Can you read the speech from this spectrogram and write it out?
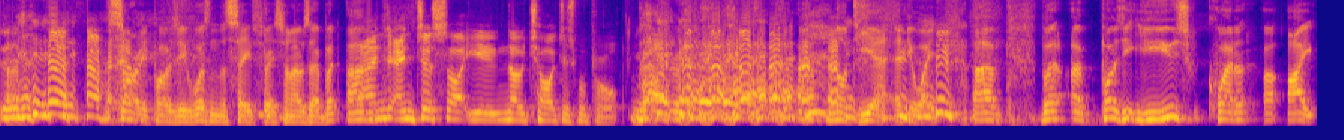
Uh, sorry, Posie, it wasn't the safe space when I was there, but um, and, and just like you, no charges were brought. not yet, anyway. Um, but uh, Posie, you use quite a. Uh, I,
